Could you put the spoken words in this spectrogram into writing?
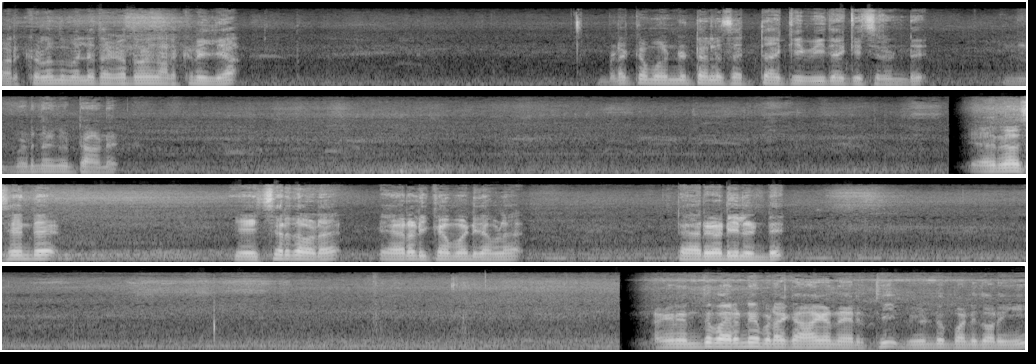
വർക്കുകളൊന്നും വലിയ തകർന്നോ നടക്കണില്ല. ഇവിടെയൊക്കെ മണ്ണിട്ടെല്ലാം സെറ്റാക്കി വീതിയാക്കി വെച്ചിട്ടുണ്ട്. ഇവിടുന്ന് അങ്ങോട്ടാണ് എയർനാസിന്റെ ഏച്ചറുതവിടെ എയറടിക്കാൻ വേണ്ടി നമ്മൾ ടയർ കടിയിലുണ്ട് അങ്ങനെ എന്ത് പറയണേ ഇവിടെ ആകെ നിരത്തി. വീണ്ടും പണി തുടങ്ങി.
